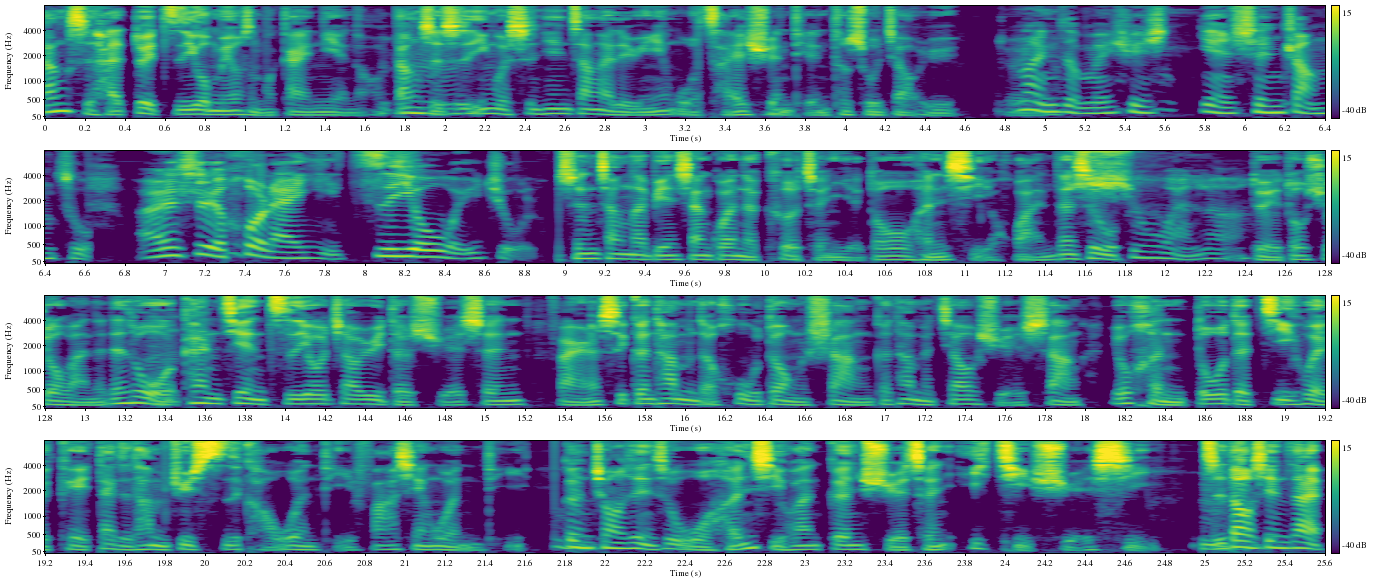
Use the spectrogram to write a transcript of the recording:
当时还对资优没有什么概念哦，当时是因为身心障碍的原因，我才选填特殊教育。那你怎么去念身障组，而是后来以资优为主了？身障那边相关的课程也都很喜欢，但是修完了，对，都修完了。但是我看见资优教育的学生，反而是跟他们的互动上，跟他们教学上，有很多的机会可以带着他们去思考问题、发现问题。更重要的事情是我很喜欢跟学生一起学习。直到现在，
